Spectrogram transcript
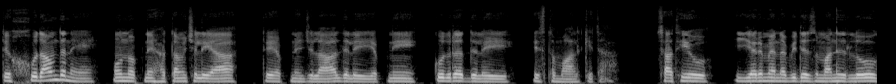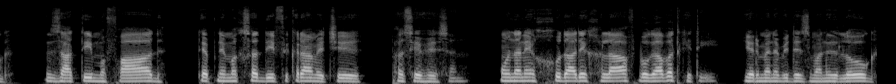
ਤੇ ਖੁਦਾਵੰਦ ਨੇ ਉਹਨੂੰ ਆਪਣੇ ਹੱਥਾਂ ਵਿੱਚ ਲਿਆ ਤੇ ਆਪਣੇ ਜਲਾਲ ਦੇ ਲਈ, ਆਪਣੀ ਕੁਦਰਤ ਦੇ ਲਈ ਇਸਤੇਮਾਲ ਕੀਤਾ। ਸਾਥੀਓ, ਯਰਮਿਆ ਨਬੀ ਦੇ ਜ਼ਮਾਨੇ ਦੇ ਲੋਕ ਜ਼ਾਤੀ ਮਫਾਦ ਤੇ ਆਪਣੇ ਮਕਸਦ ਦੀ ਫਿਕਰਾਂ ਵਿੱਚ ਫਸੇ ਹੋਏ ਸਨ। ਉਹਨਾਂ ਨੇ ਖੁਦਾ ਦੇ ਖਿਲਾਫ ਬਗਾਵਤ ਕੀਤੀ। ਯਰਮਿਆ ਨਬੀ ਦੇ ਜ਼ਮਾਨੇ ਦੇ ਲੋਕ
